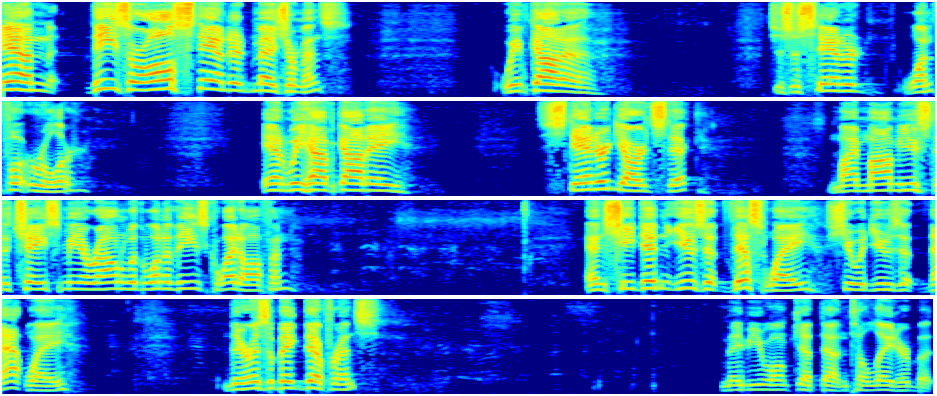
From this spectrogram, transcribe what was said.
and these are all standard measurements, we've got a just a standard one foot ruler, and we have got a standard yardstick. My mom used to chase me around with one of these quite often. And she didn't use it this way, she would use it that way. There is a big difference. Maybe you won't get that until later, but.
